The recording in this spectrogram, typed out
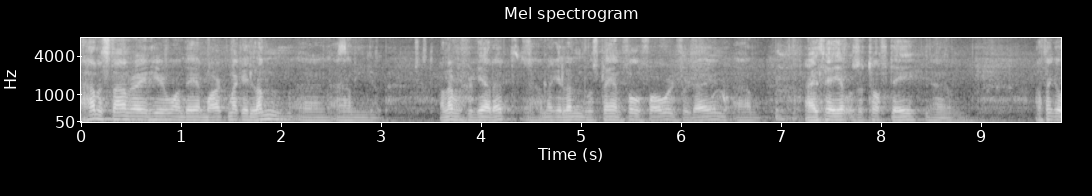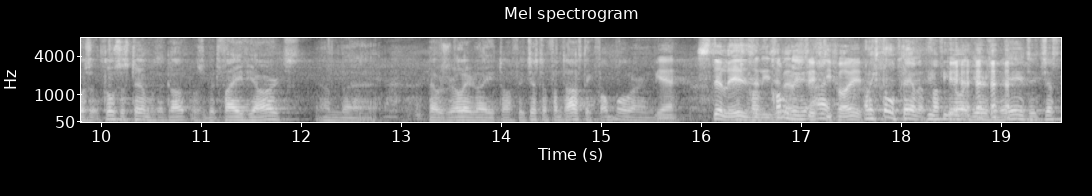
I had a stand around here one day and Mark Mickey Lynn, uh, and I'll never forget it. Uh, Mickey was playing full forward for Down, and I'll tell you, it was a tough day. Um, I think I was the closest to him I got was about five yards, and uh, that was really, really tough. He's just a fantastic footballer. And Yeah, still is, and he's about to- I- 55. and he's still playing at 50 odd years of age. It's just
